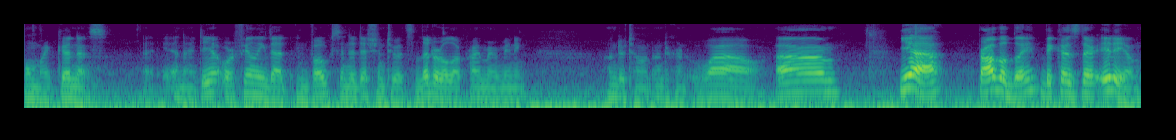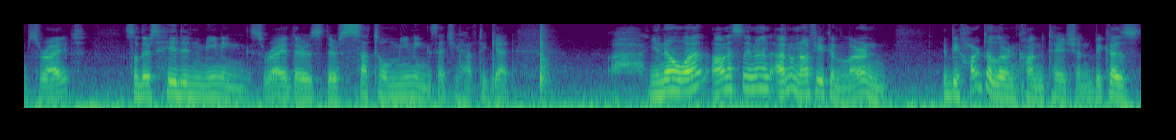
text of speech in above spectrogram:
Oh my goodness. An idea or feeling that invokes in addition to its literal or primary meaning. Undertone, undercurrent. Wow. Um, yeah, probably because they're idioms, right? So there's hidden meanings, right? There's there's subtle meanings that you have to get. You know what? Honestly, man, I don't know if you can learn. It'd be hard to learn connotation because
